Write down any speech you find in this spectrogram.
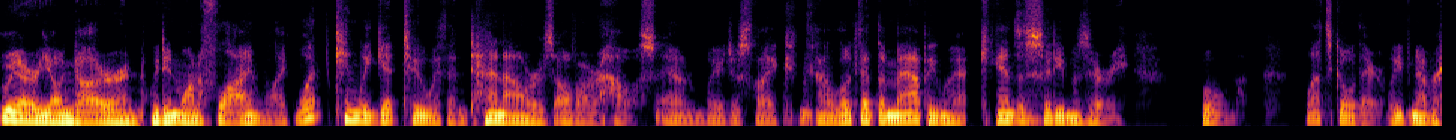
we had a young daughter and we didn't want to fly. And we're like, what can we get to within 10 hours of our house? And we just like mm-hmm. kind of looked at the map and went, Kansas City, Missouri. Boom let's go there. We've never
